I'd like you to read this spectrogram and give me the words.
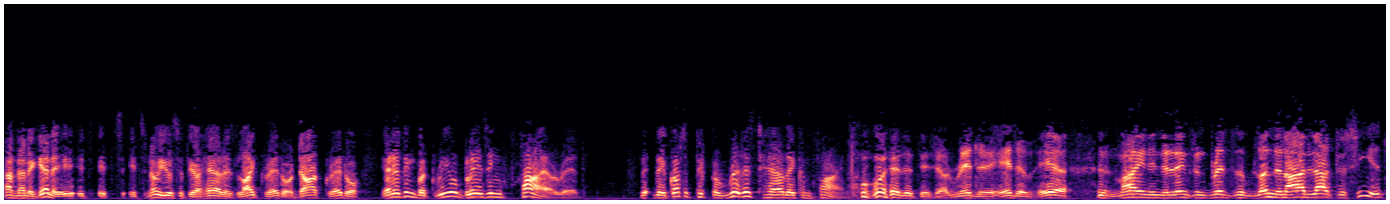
And then again, it, it, it's it's no use if your hair is light red or dark red or anything but real blazing fire red. They- They've got to pick the reddest hair they can find. well, if there's a redder head of hair than mine in the length and breadth of London, I'd like to see it.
